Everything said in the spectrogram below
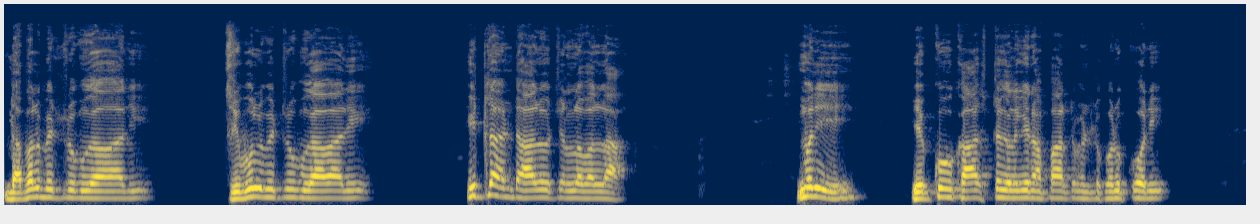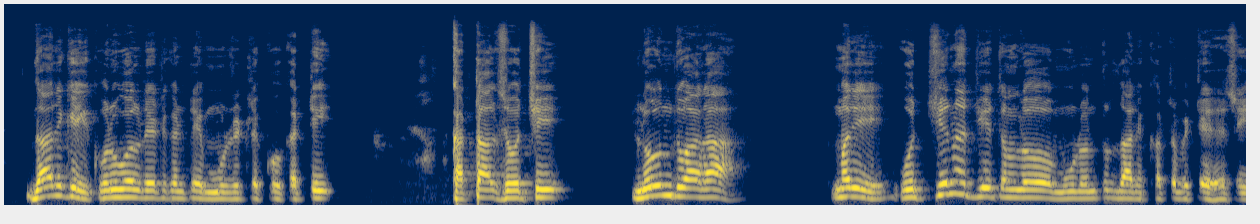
డబల్ బెడ్రూమ్ కావాలి త్రిబుల్ బెడ్రూమ్ కావాలి ఇట్లాంటి ఆలోచనల వల్ల మరి ఎక్కువ కాస్ట్ కలిగిన అపార్ట్మెంట్లు కొనుక్కొని దానికి కొనుగోలు రేటు కంటే మూడు రెట్లు ఎక్కువ కట్టి కట్టాల్సి వచ్చి లోన్ ద్వారా మరి వచ్చిన జీతంలో మూడొంతులు దానికి ఖర్చు పెట్టేసేసి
